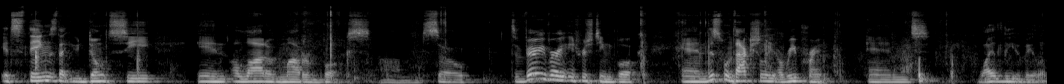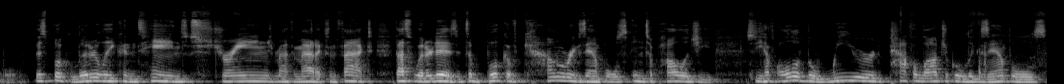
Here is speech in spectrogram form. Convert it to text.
It's things that you don't see in a lot of modern books. Um, so it's a very, very interesting book. And this one's actually a reprint and widely available. This book literally contains strange mathematics. In fact, that's what it is. It's a book of counterexamples in topology. So you have all of the weird pathological examples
